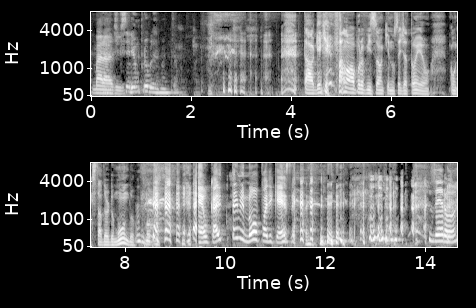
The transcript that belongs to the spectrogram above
que Maravilha. seria um problema, então. Tá, alguém quer falar uma profissão que não seja tão eu, conquistador do mundo? É, o Caio terminou o podcast. né? Zerou.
